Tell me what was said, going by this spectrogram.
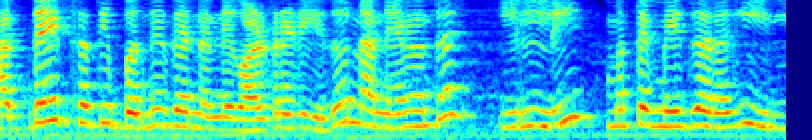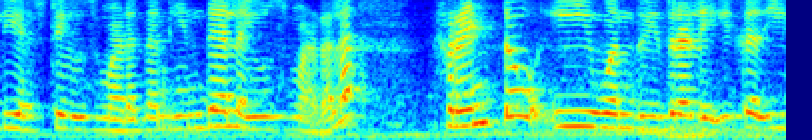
ಹದಿನೈದು ಸತಿ ಬಂದಿದೆ ನನಗೆ ಆಲ್ರೆಡಿ ಇದು. ನಾನು ಏನಂದ್ರೆ ಇಲ್ಲಿ, ಮತ್ತೆ ಮೇಜರ್ ಆಗಿ ಇಲ್ಲಿ ಅಷ್ಟೇ ಯೂಸ್ ಮಾಡೋದು. ನಾನು ಹಿಂದೆ ಎಲ್ಲ ಯೂಸ್ ಮಾಡಲ್ಲ. ಫ್ರಂಟು ಈ ಒಂದು ಇದರಲ್ಲಿ, ಈಗ ಈ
